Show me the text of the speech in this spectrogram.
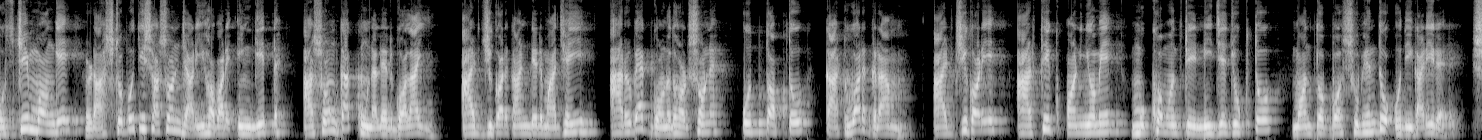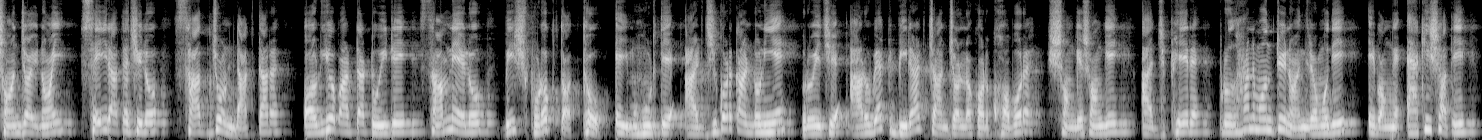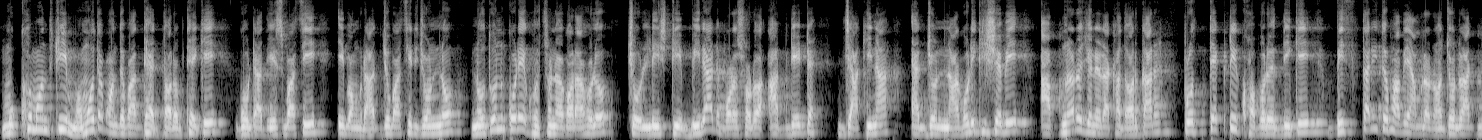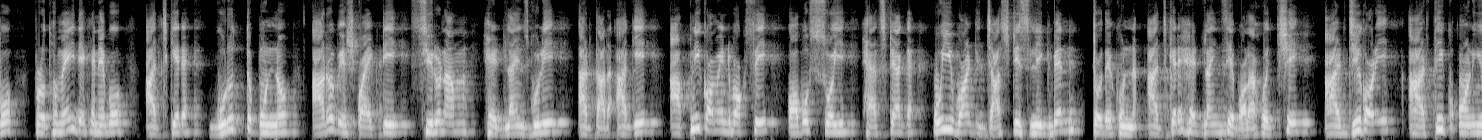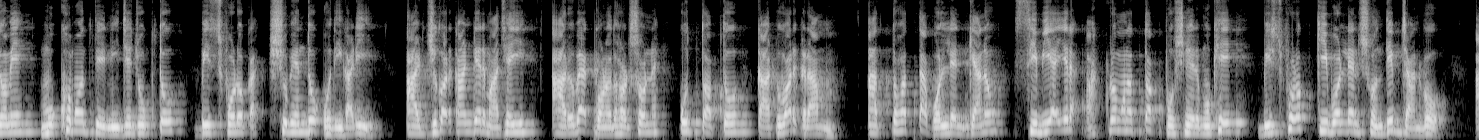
পশ্চিমবঙ্গে রাষ্ট্রপতি শাসন জারি হবার ইঙ্গিত আশঙ্কা কুণালের গলায়। আর্যিকর কাণ্ডের মাঝেই আরও এক গণধর্ষণ উত্তপ্ত কাটুয়ার গ্রাম। আর্যিকরে করে আর্থিক অনিয়মে মুখ্যমন্ত্রী নিজে যুক্ত মন্তব্য শুভেন্দু অধিকারীর। সঞ্জয় নয়, সেই রাতে ছিল সাতজন ডাক্তার। অডিও বার্তা টুইটে সামনে এলো বিস্ফোরক তথ্য। এই মুহূর্তে আরজিকর কাণ্ড নিয়ে রয়েছে আরও এক বিরাট চাঞ্চল্যকর খবর। সঙ্গে সঙ্গে আজ ফের প্রধানমন্ত্রী নরেন্দ্র মোদী এবং একই সাথে মুখ্যমন্ত্রী মমতা বন্দ্যোপাধ্যায়ের তরফ থেকে গোটা দেশবাসী এবং রাজ্যবাসীর জন্য নতুন করে ঘোষণা করা হলো চল্লিশটি বিরাট বড়সড় আপডেট। যা কিনা একজন নাগরিক হিসেবে আপনারও জেনে রাখা দরকার। প্রত্যেকটি খবরের দিকে বিস্তারিতভাবে আমরা নজর রাখব। প্রথমেই দেখে নেব আজকের গুরুত্বপূর্ণ আরও বেশ কয়েকটি শিরোনাম হেডলাইন্সগুলি। আর তার আগে আপনি কমেন্ট বক্সে অবশ্যই হ্যাশট্যাগ উই ওয়ান্ট জাস্টিস লিখবেন। তো দেখুন, আজকের হেডলাইন্সে বলা হচ্ছে আরজি করে আর্থিক অনিয়মে মুখ্যমন্ত্রী নিজে যুক্ত, বিস্ফোরক শুভেন্দু অধিকারী। আরজিকর কাণ্ডের মাঝেই আরও এক গণধর্ষণ উত্তপ্ত কাটুয়ার গ্রাম। আত্মহত্যা বললেন কেন? সিবিআই এর আক্রমণাত্মক প্রশ্নের মুখে বিস্ফোরক কি বললেন সন্দীপ জানব।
